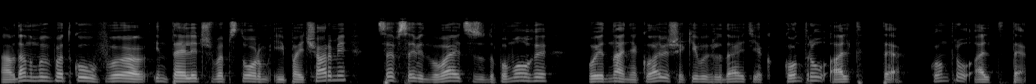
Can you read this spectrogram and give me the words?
В даному випадку в IntelliJ, WebStorm і PyCharm це все відбувається за допомогою поєднання клавіш, які виглядають як Ctrl-Alt-T. Ctrl-Alt-T.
